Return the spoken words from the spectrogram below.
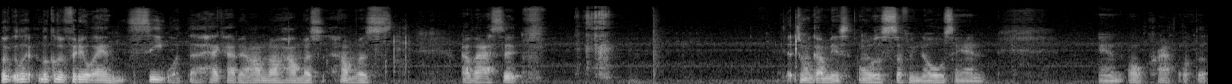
look look at the video and see what the heck happened. I don't know how much how much I lasted. That one got me almost a stuffy nose and and oh crap! What the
